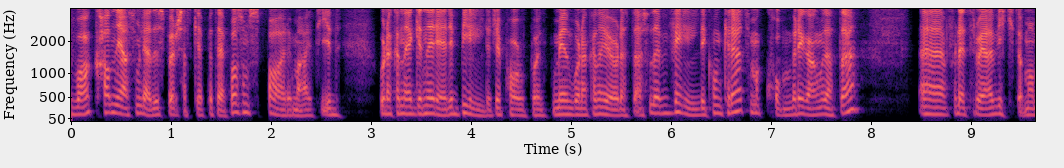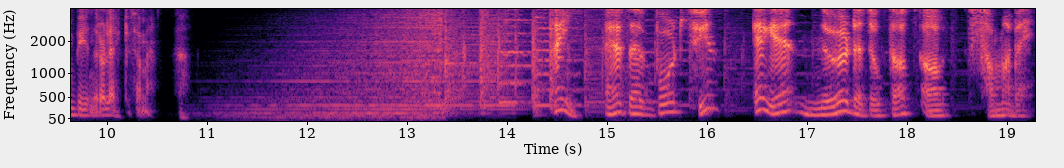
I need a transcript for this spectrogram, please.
hva, kan jeg som leder spørre ChatGPT på som sparer meg tid? Hvordan kan jeg generere bilder til powerpointen min? Hvordan kan jeg gjøre dette? Så det er veldig konkret, så man kommer i gang med dette. Eh, for det tror jeg er viktig at man begynner å leke seg med. Hei, jeg heter Bård Fyn. Jeg er nerdete opptatt av samarbeid.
